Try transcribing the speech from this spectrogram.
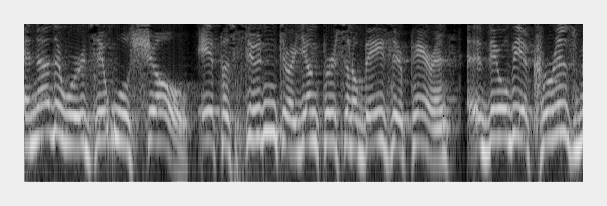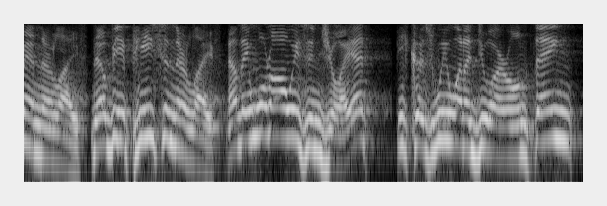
In other words, it will show. If a student or a young person obeys their parents, uh, there will be a charisma in their life. There'll be a peace in their life. Now they won't always enjoy it because we want to do our own thing.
